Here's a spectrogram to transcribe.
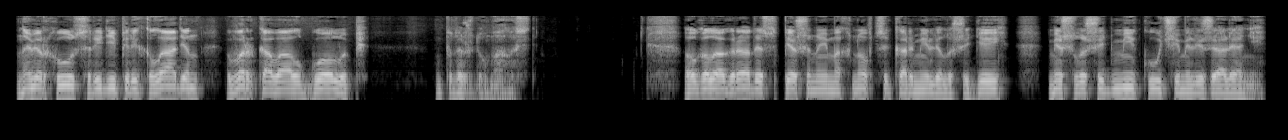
Наверху, среди перекладин, ворковал голубь. Подожду малость. Около ограды спешенные махновцы кормили лошадей, меж лошадьми кучами лежали они,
